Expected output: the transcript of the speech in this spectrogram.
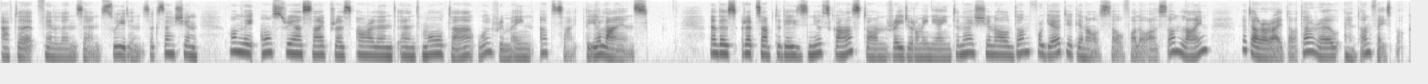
After Finland's and Sweden's accession, only Austria, Cyprus, Ireland, and Malta will remain outside the alliance. And this wraps up today's newscast on Radio Romania International. Don't forget you can also follow us online at rri.ro and on Facebook.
